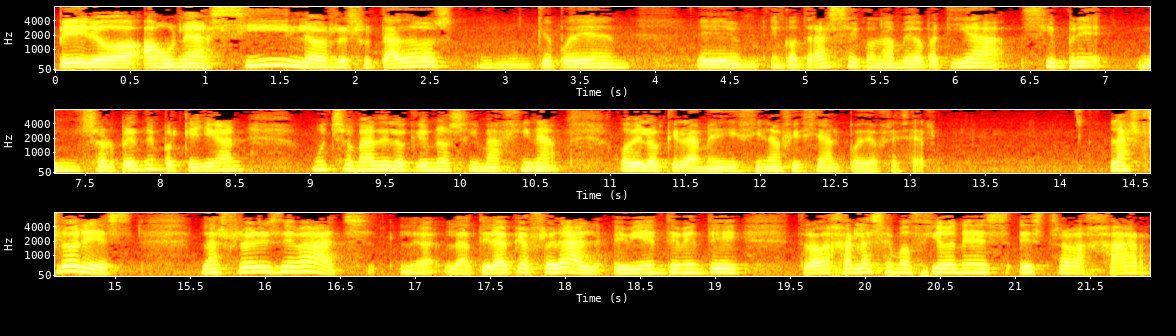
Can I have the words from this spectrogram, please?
pero aún así los resultados mm, que pueden eh, encontrarse con la homeopatía siempre mm, sorprenden porque llegan mucho más de lo que uno se imagina o de lo que la medicina oficial puede ofrecer. Las flores, las flores de Bach, la, terapia floral, evidentemente trabajar las emociones es trabajar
